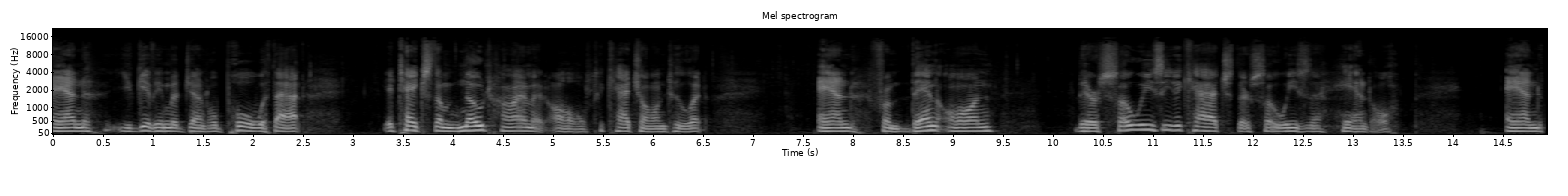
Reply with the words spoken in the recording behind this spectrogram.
and you give him a gentle pull with that. It takes them no time at all to catch on to it. And from then on, they're so easy to catch, they're so easy to handle. And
